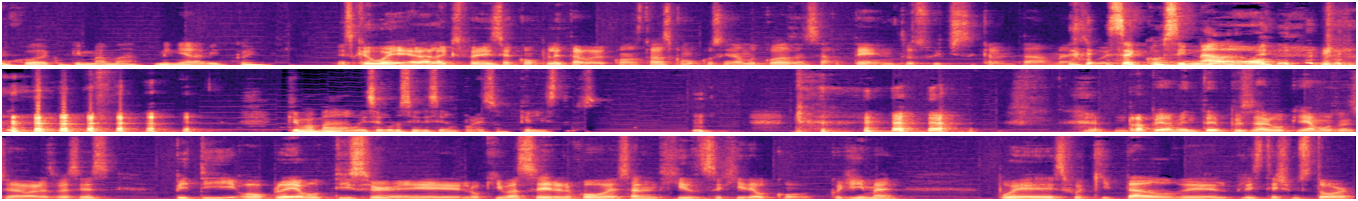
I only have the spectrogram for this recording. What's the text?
un juego de Cooking Mama miniera Bitcoin. Es que, güey, era la experiencia completa, güey. Cuando estabas como cocinando cosas en sartén, tu Switch se calentaba más, güey. se cocinaba, güey. Qué mamada, güey. Seguro sí lo hicieron por eso. Qué listos. Rápidamente, pues algo que ya hemos mencionado varias veces. PT o Playable Teaser, eh, lo que iba a ser el juego de Silent Hills de Hideo Ko- Kojima, pues fue quitado del PlayStation Store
